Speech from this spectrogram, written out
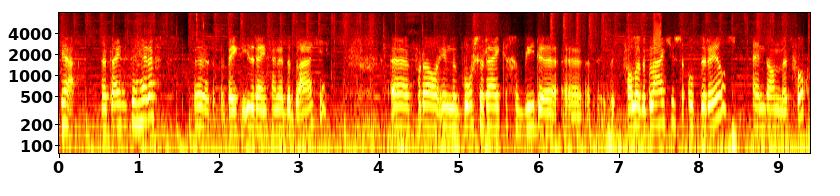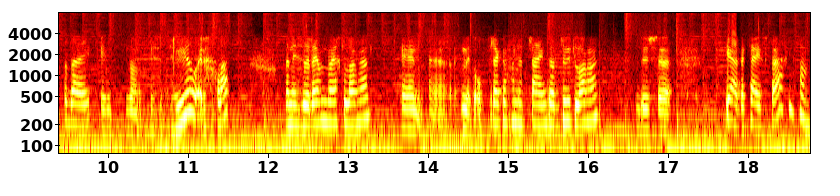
Ja, nou, tijdens de herfst, weet iedereen, zijn er de blaadjes. Vooral in de bosrijke gebieden vallen de blaadjes op de rails. En dan met vocht erbij, en dan is het heel erg glad. Dan is de remweg langer. En met optrekken van de trein, dat duurt langer. Dus ja, daar krijg je vertraging van.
